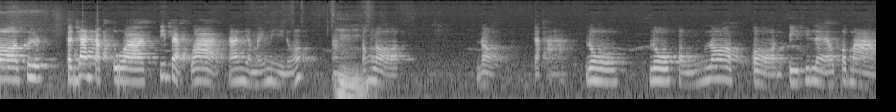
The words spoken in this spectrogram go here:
รอคือสัญญาณกลับตัวที่แบบว่านั่นยังไม่มีเนาะอะอืมต้องรอ รอจ้าโลโลของรอบก่อนปีที่แล้วประมาณ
